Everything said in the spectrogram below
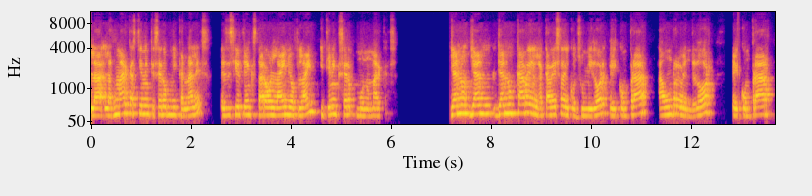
las marcas tienen que ser omnicanales, es decir, tienen que estar online y offline y tienen que ser monomarcas. Ya no, ya, ya no cabe en la cabeza del consumidor el comprar a un revendedor, el comprar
